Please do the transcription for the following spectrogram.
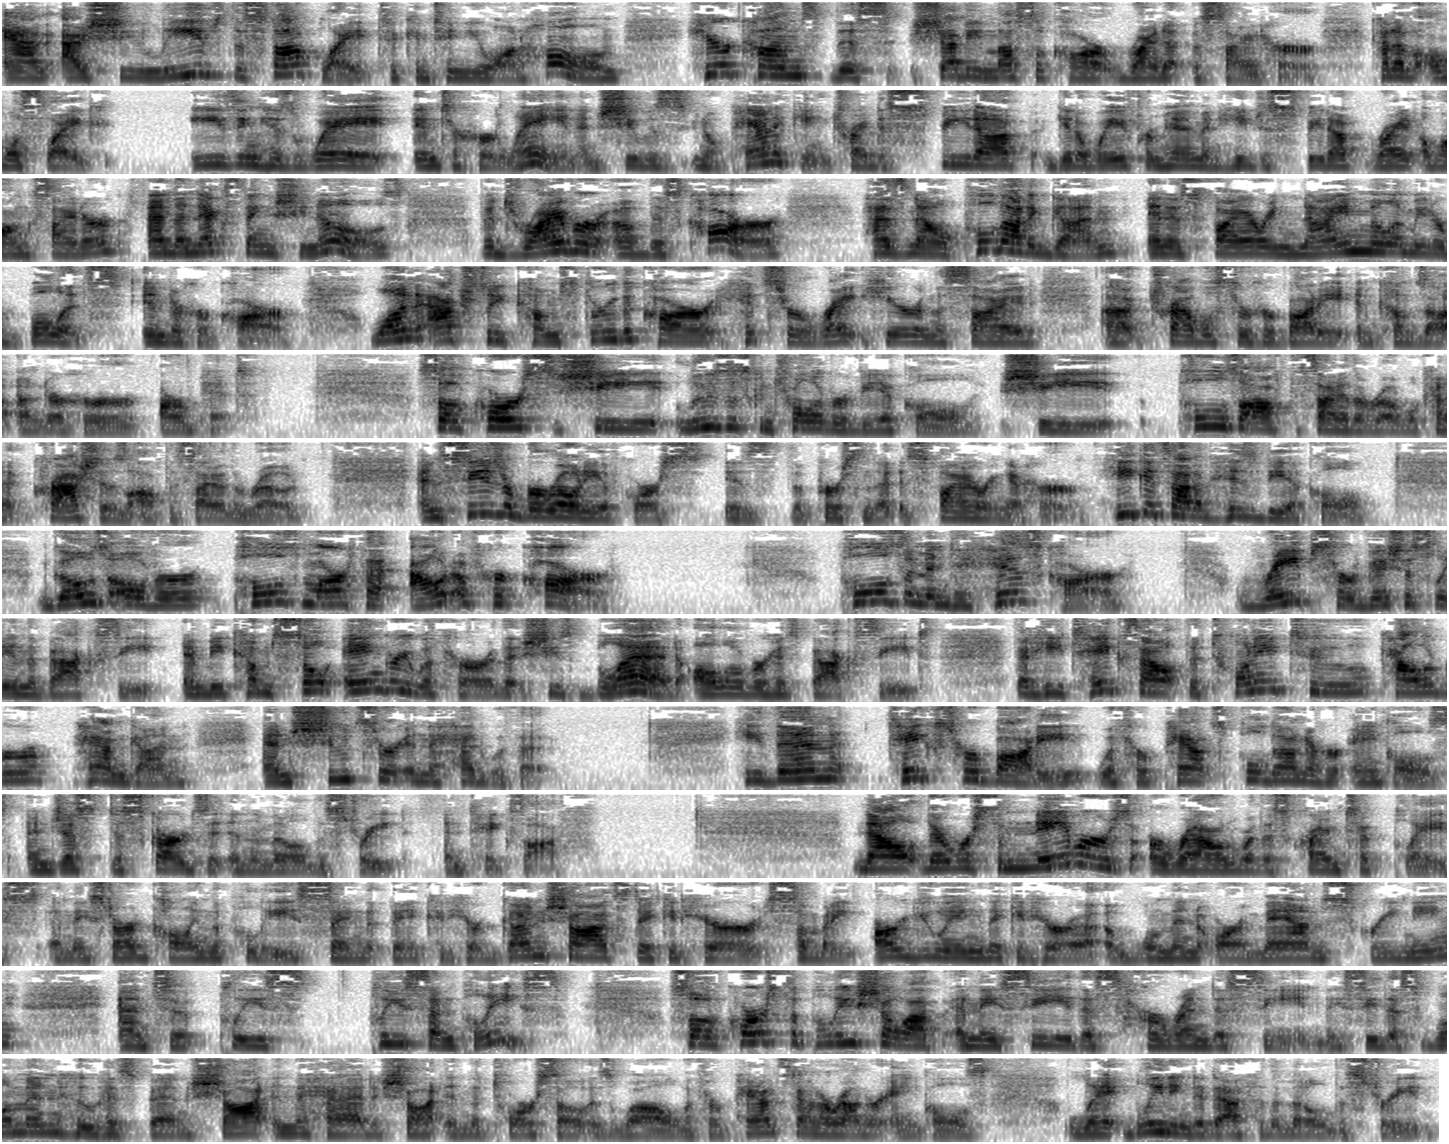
And as she leaves the stoplight to continue on home, here comes this Chevy muscle car right up beside her, kind of almost like easing his way into her lane. And she was, you know, panicking, trying to speed up, get away from him. And he just speed up right alongside her. And the next thing she knows, the driver of this car has now pulled out a gun and is firing nine millimeter bullets into her car. One actually comes through the car, hits her right here in the side, uh, travels through her body and comes out under her armpit. So of course she loses control of her vehicle. She pulls off the side of the road, well kind of crashes off the side of the road. And Cesar Barone, of course, is the person that is firing at her. He gets out of his vehicle, goes over, pulls Martha out of her car, pulls him into his car, rapes her viciously in the back seat, and becomes so angry with her that she's bled all over his back seat that he takes out the 22 caliber handgun and shoots her in the head with it. He then takes her body with her pants pulled down to her ankles and just discards it in the middle of the street and takes off. Now, there were some neighbors around where this crime took place, and they started calling the police, saying that they could hear gunshots, they could hear somebody arguing, they could hear a, a woman or a man screaming, and to please, please send police. So, of course, the police show up and they see this horrendous scene. They see this woman who has been shot in the head, shot in the torso as well, with her pants down around her ankles, bleeding to death in the middle of the street.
